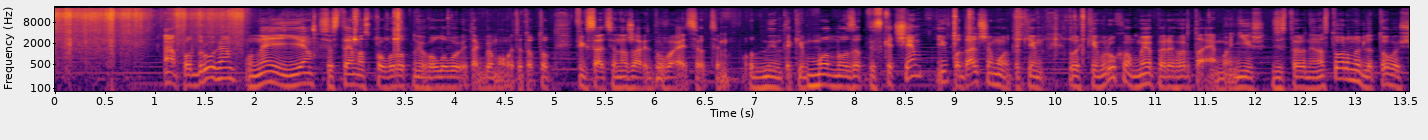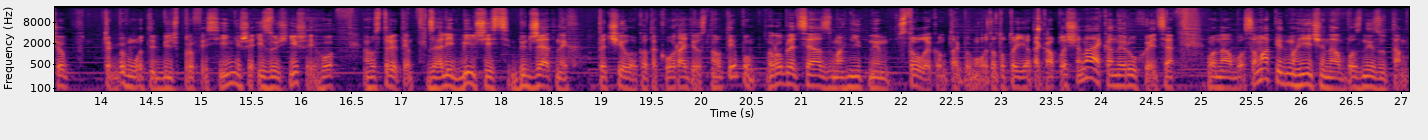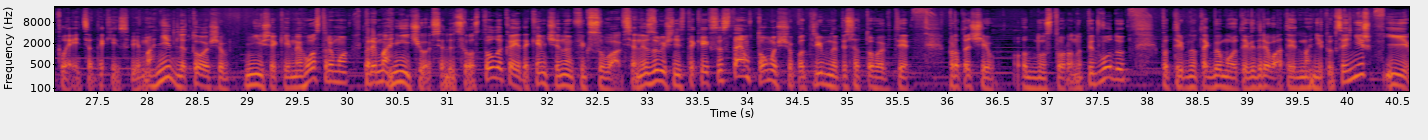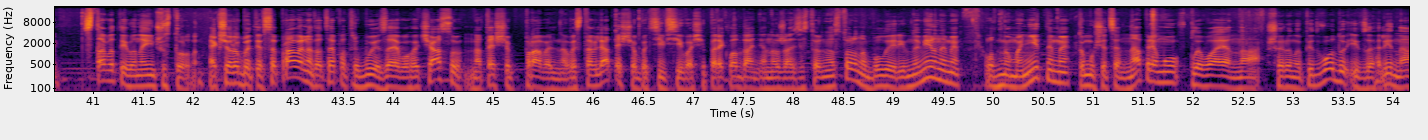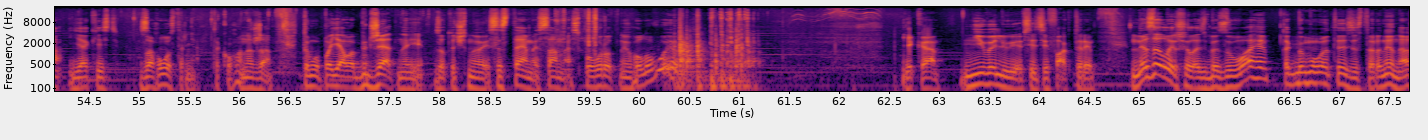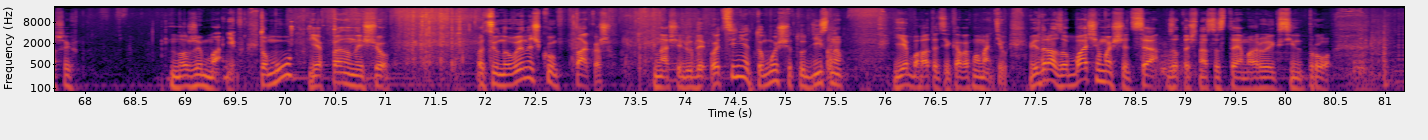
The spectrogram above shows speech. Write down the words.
А по-друге, у неї є система з поворотною головою, так би мовити. Тобто фіксація ножа відбувається цим одним таким монозатискачем, і в подальшому таким легким рухом ми перегортаємо ніж зі сторони на сторону для того, щоб так би мовити, більш професійніше і зручніше його гострити. Взагалі, більшість бюджетних точилок отакого радіусного типу робляться з магнітним столиком, так би мовити. Тобто є така площина, яка не рухається. Вона або сама підмагнічена, або знизу там клеїться такий собі магніт для того, щоб ніж, який ми гостримо, примагнічувався до цього столика і таким чином фіксувався. Незручність таких систем в тому, що потрібно після того, як ти проточив одну сторону підводу, потрібно, так би мовити, відривати від магніту цей ніж і ставити його на іншу сторону. Якщо робити все правильно, то це потребує зайвого часу на те, щоб правильно виставляти, щоб ці всі ваші перекладання ножа зі сторони на сторону були рівномірними, одноманітними, тому що це напряму впливає на ширину підводу і взагалі на якість загострення такого ножа. Тому поява бюджетної заточної системи саме з поворотною головою. Яка нівелює всі ці фактори, не залишилась без уваги, так би мовити, зі сторони наших ножиманів. Тому я впевнений, що оцю новиночку також наші люди оцінять, тому що тут дійсно є багато цікавих моментів. Відразу бачимо, що ця заточна система Ruexin Pro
